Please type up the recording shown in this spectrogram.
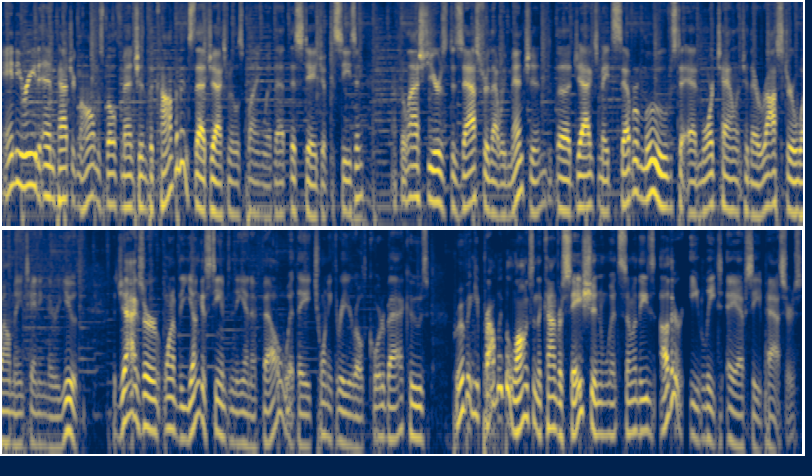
Andy Reid and Patrick Mahomes both mentioned the confidence that Jacksonville is playing with at this stage of the season. After last year's disaster that we mentioned, the Jags made several moves to add more talent to their roster while maintaining their youth. The Jags are one of the youngest teams in the NFL with a 23 year old quarterback who's proving he probably belongs in the conversation with some of these other elite AFC passers.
